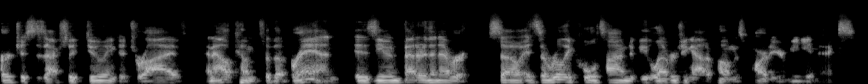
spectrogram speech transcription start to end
purchase is actually doing to drive an outcome for the brand is even better than ever. So it's a really cool time to be leveraging out of home as part of your media mix.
